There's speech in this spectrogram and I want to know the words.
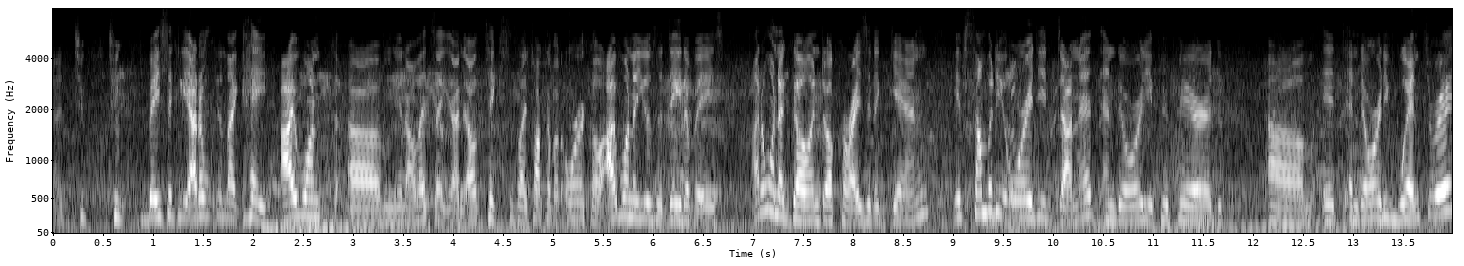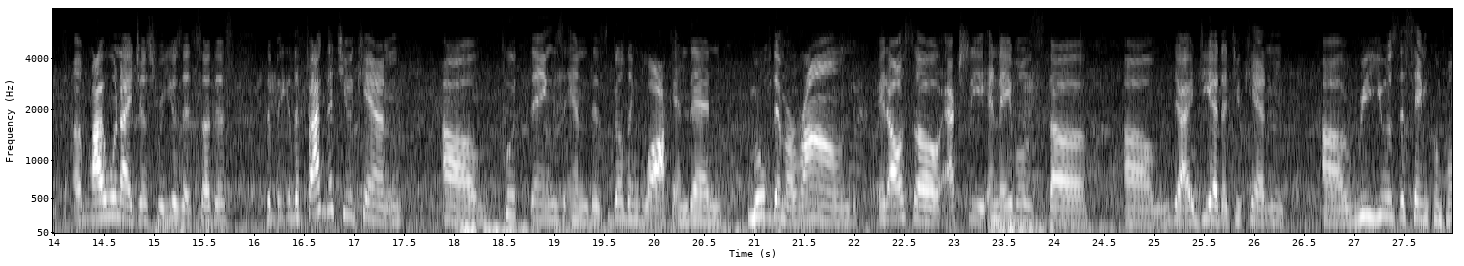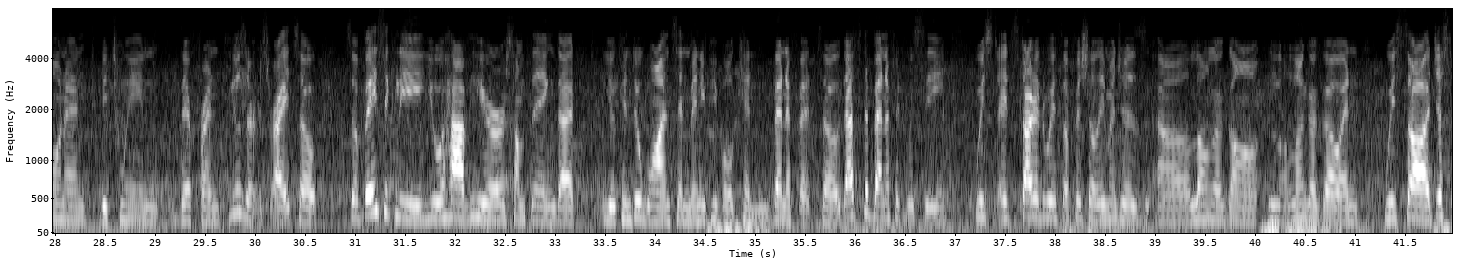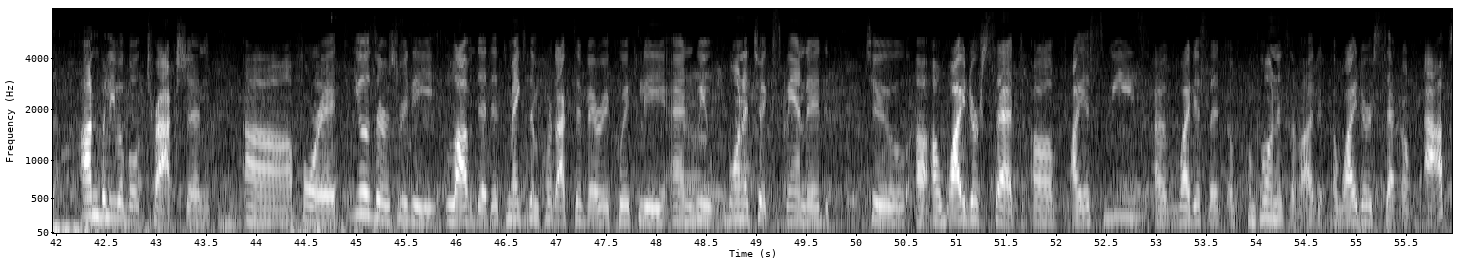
to, to basically, I don't, like, hey, I want, um, you know, let's say, I'll take, since I talked about Oracle, I want to use a database, I don't want to go and Dockerize it again. If somebody already done it and they already prepared um, it and they already went through it, uh, why wouldn't I just reuse it? So this, the, the fact that you can um, put things in this building block and then move them around, it also actually enables the, um, the idea that you can uh, reuse the same component between different users, right? So, so basically you have here something that you can do once and many people can benefit. So that's the benefit we see. We, it started with official images uh, long, ago, long ago and we saw just unbelievable traction uh, for it. Users really loved it. It makes them productive very quickly and we wanted to expand it to a, a, wider set of ISVs, a wider set of components, of a wider set of apps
